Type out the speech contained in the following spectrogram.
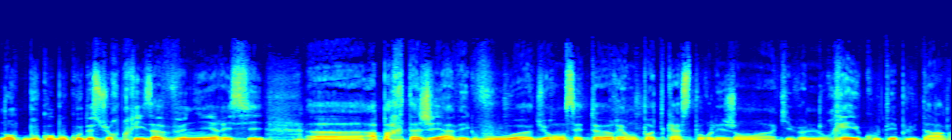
Donc beaucoup beaucoup de surprises à venir ici, euh, à partager avec vous euh, durant cette heure et en podcast pour les gens euh, qui veulent nous réécouter plus tard.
